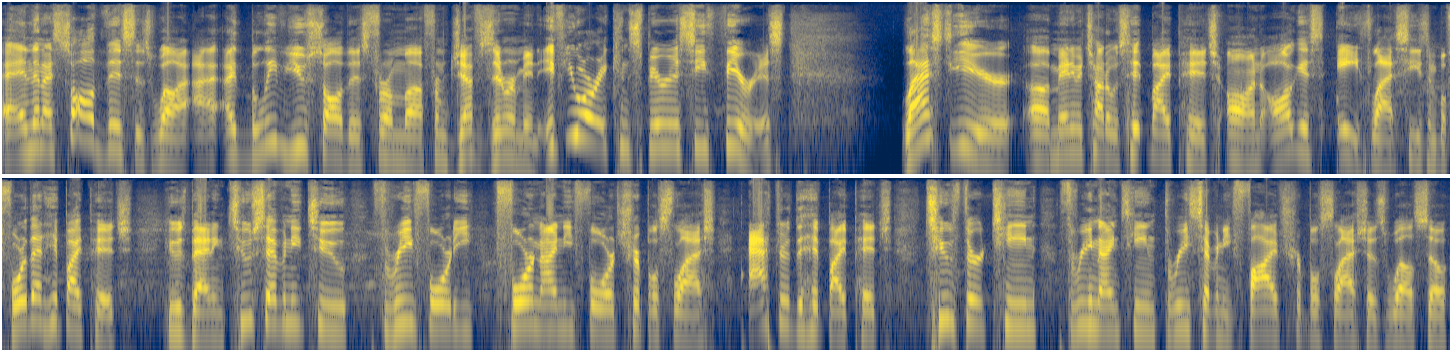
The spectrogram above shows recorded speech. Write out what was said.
And then I saw this as well. I, I believe you saw this from uh, from Jeff Zimmerman. If you are a conspiracy theorist Last year, uh, Manny Machado was hit by pitch on August 8th last season. Before that hit by pitch, he was batting 272, 340, 494 triple slash. After the hit by pitch, 213, 319, 375 triple slash as well. So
